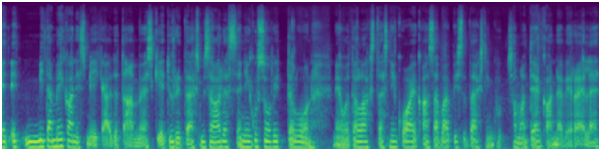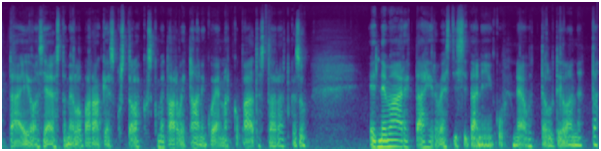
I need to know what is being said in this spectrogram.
että et mitä mekanismia käytetään myöskin, että yritetäänkö me saada se niin kuin sovitteluun, neuvotellaanko tässä niin kuin aikaansa vai pistetäänkö niin kuin saman tien kannevireille, että tämä ei ole asia, josta meillä on varaa keskustella, koska me tarvitaan niin kuin ennakkopäätös tai ratkaisu. Että ne määrittää hirveästi sitä niin kuin neuvottelutilannetta.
